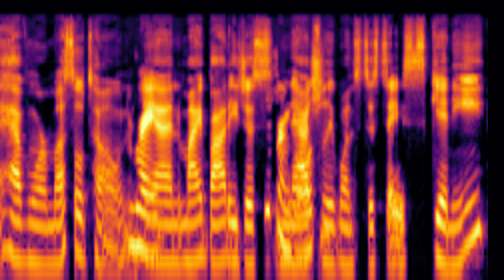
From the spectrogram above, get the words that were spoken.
have more muscle tone. Right. And my body just Different goals. naturally wants to stay skinny.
